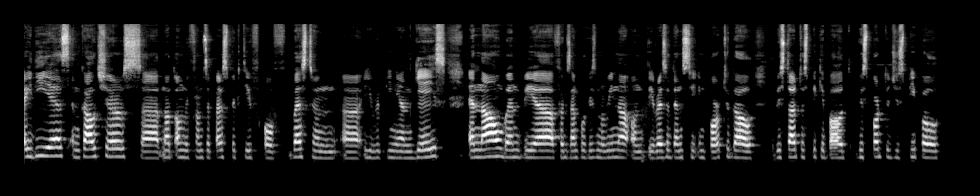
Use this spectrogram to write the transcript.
ideas and cultures, uh, not only from the perspective of Western uh, European gaze. And now, when we, uh, for example, with Marina on the residency in Portugal, we start to speak about with Portuguese people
